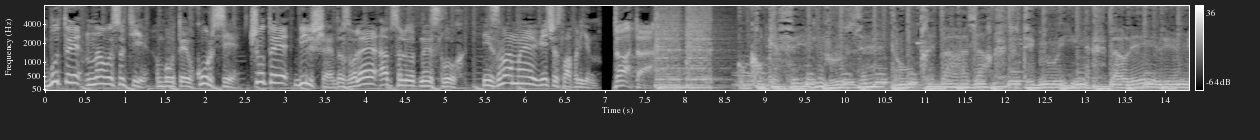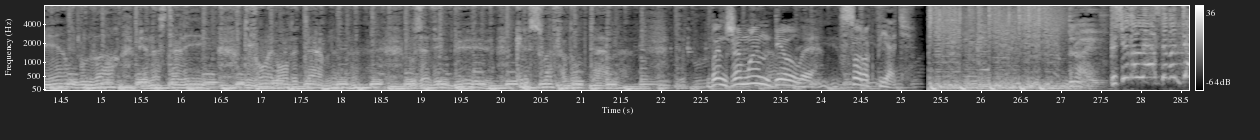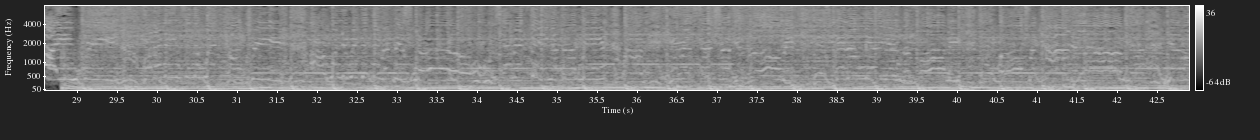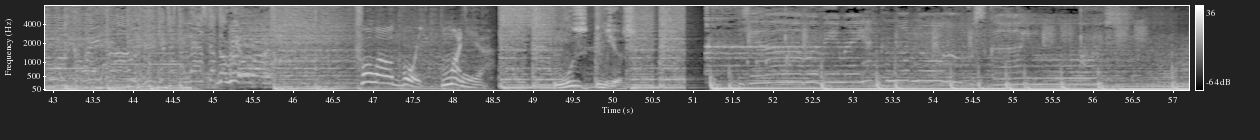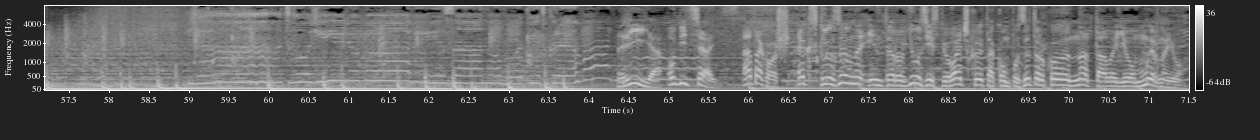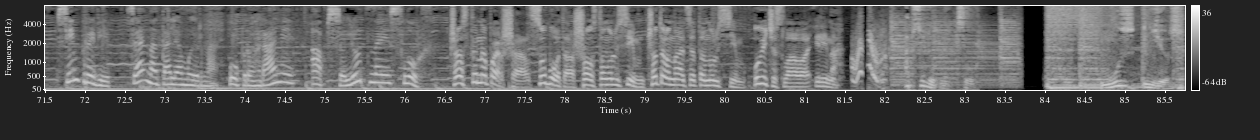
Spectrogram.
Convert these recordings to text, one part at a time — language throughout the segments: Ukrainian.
Бути на висоті, бути в курсі, чути більше дозволяє абсолютний слух. І з вами В'ячеслав Ільїн. Дата. Grand café, vous êtes entré par hasard, tout ébloui par les lumières du boulevard, bien installé devant la grande table. Vous avez bu, quelle soif indomptable. Бенджамин Біоле, 45. Драйв. Я твої любові заново Ньюс. Рія, обіцяй. А також ексклюзивне інтерв'ю зі співачкою та композиторкою Наталею Мирною. Всім привіт! Це Наталя Мирна у програмі Абсолютний слух. Частина перша. Субота, 6.07, 14.07. У В'ячеслава Іліна. Абсолютний слух. Муз Ньюз.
